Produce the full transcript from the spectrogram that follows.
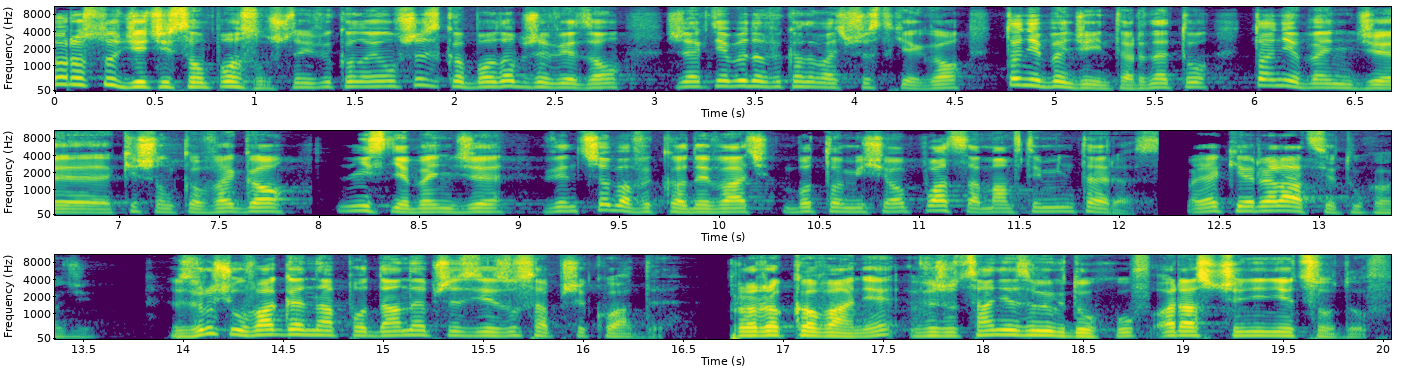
Po prostu dzieci są posłuszne i wykonują wszystko, bo dobrze wiedzą, że jak nie będą wykonywać wszystkiego, to nie będzie internetu, to nie będzie kieszonkowego, nic nie będzie, więc trzeba wykonywać, bo to mi się opłaca, mam w tym interes. O jakie relacje tu chodzi? Zwróć uwagę na podane przez Jezusa przykłady. Prorokowanie, wyrzucanie złych duchów oraz czynienie cudów.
